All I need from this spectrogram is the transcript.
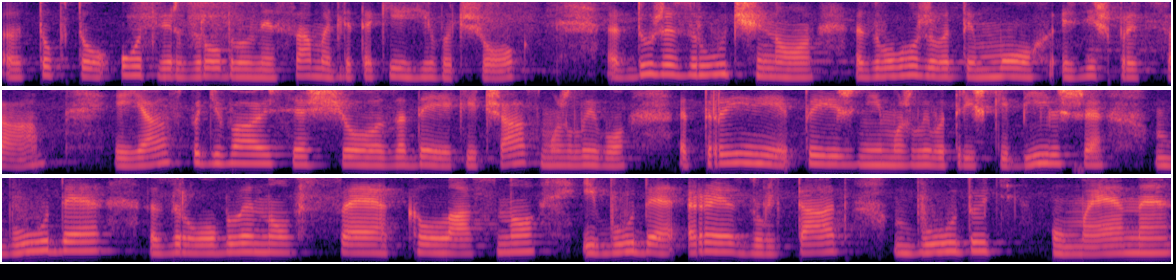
е, тобто отвір зроблений саме для таких гілочок. Е, Дуже зручно зволожувати мох зі шприца. І я сподіваюся, що за деякий час, можливо, три тижні, можливо, трішки більше, буде зроблено все класно і буде результат, будуть у мене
